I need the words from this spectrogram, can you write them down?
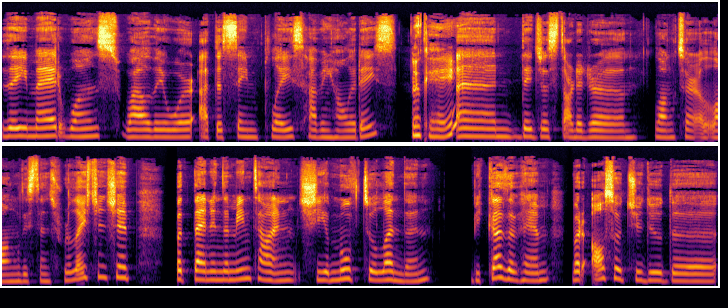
They met once while they were at the same place having holidays okay. and they just started a long term a long distance relationship but then in the meantime she moved to london because of him but also to do the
